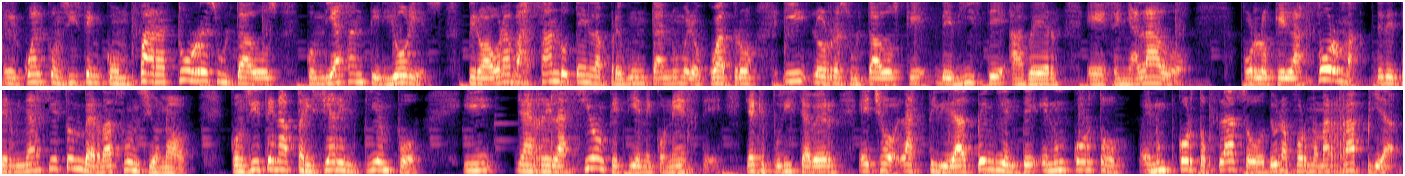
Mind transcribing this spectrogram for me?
el cual consiste en compara tus resultados con días anteriores, pero ahora basándote en la pregunta número 4 y los resultados que debiste haber eh, señalado. Por lo que la forma de determinar si esto en verdad funcionó consiste en apreciar el tiempo y la relación que tiene con este, ya que pudiste haber hecho la actividad pendiente en un corto en un corto plazo de una forma más rápida,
